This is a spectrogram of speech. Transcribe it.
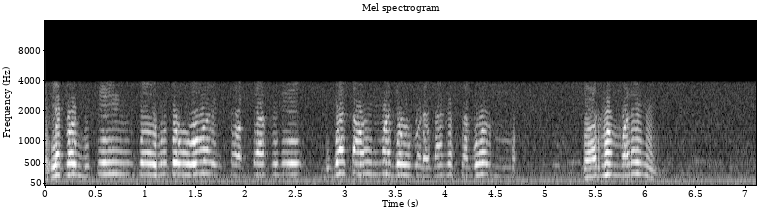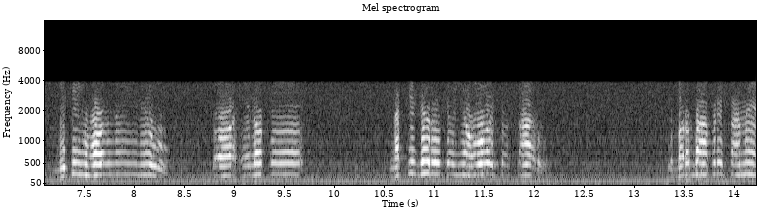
એટલે કોઈ મિટિંગ કે એવું તો હોય તો અત્યાર સુધી બીજા ટાઉનમાં જવું પડે કારણ કે સગવડ શહેરમાં મળે નહીં. મિટિંગ હોલ નહીં એવું. તો એ લોકો નક્કી કર્યું કે અહીંયા હોય તો સારું. બરોબર આપણી સામે.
